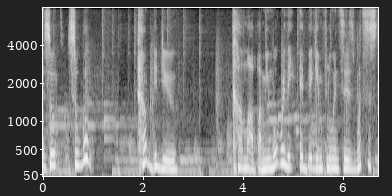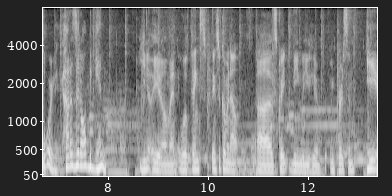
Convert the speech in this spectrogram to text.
So so what? How did you come up? I mean, what were the big influences? What's the story? How does it all begin? You know, you know, man. Well, thanks, thanks for coming out. Uh, it's great being with you here in, in person. Yeah,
